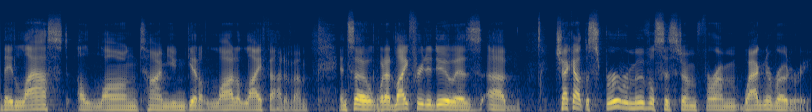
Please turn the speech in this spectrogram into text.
they last a long time. You can get a lot of life out of them. And so what I'd like for you to do is uh, check out the sprue removal system from Wagner Rotary.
